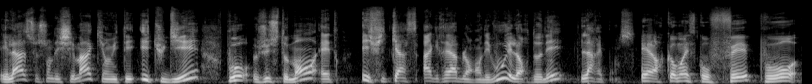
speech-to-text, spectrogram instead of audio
Et là, ce sont des schémas qui ont été étudiés pour justement être efficace, agréable en rendez-vous et leur donner la réponse. Et alors, comment est-ce qu'on fait pour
